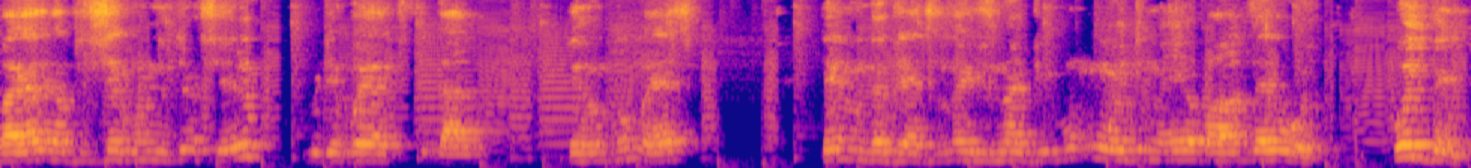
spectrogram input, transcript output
parágrafo 2 e 3 porque foi ratificado pelo Congresso, pelo decreto legislativo 186-08. Pois bem,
